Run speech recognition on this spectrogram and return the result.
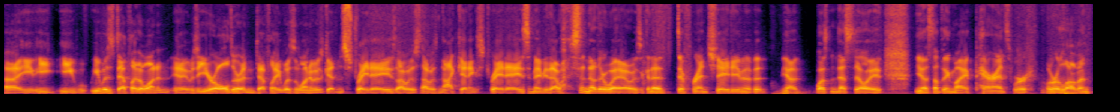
uh, he, he he he was definitely the one. And he was a year older, and definitely was the one who was getting straight A's. I was I was not getting straight A's. Maybe that was another way I was going to differentiate, even if it you know wasn't necessarily you know something my parents were were loving.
